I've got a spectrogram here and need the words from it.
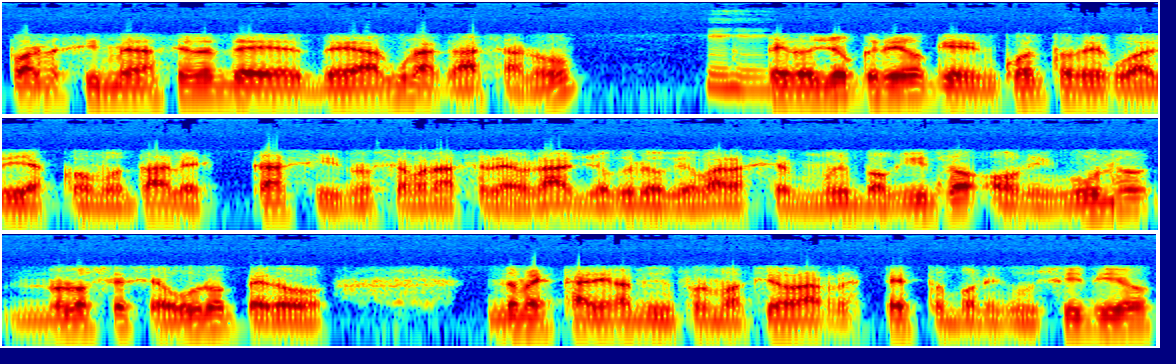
por las inmediaciones de, de alguna casa, ¿no? Pero yo creo que en cuanto de cuadrillas como tales casi no se van a celebrar, yo creo que van a ser muy poquitos o ninguno, no lo sé seguro, pero no me está llegando información al respecto por ningún sitio.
